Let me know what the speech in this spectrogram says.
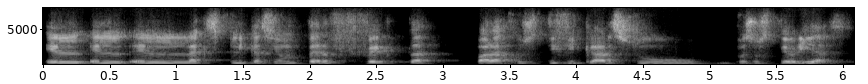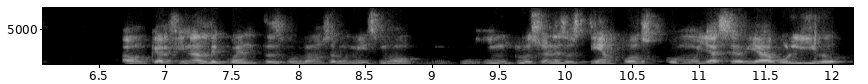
la explicación perfecta para justificar pues, sus teorías. Aunque al final de cuentas volvemos a lo mismo, incluso en esos tiempos, como ya se había abolido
